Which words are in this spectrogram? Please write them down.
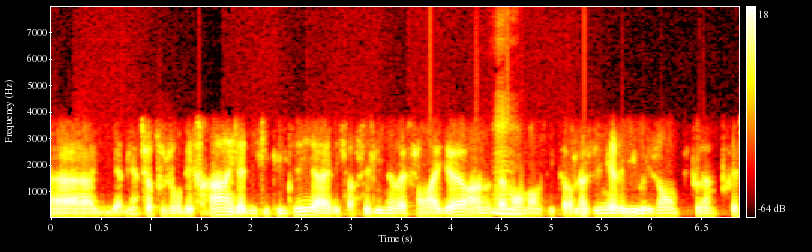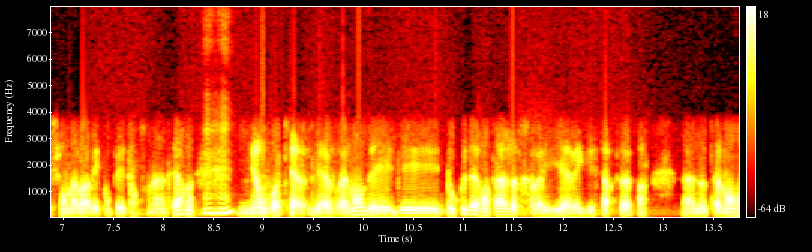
Euh, il y a bien sûr toujours des freins et la difficulté à aller chercher de l'innovation ailleurs, hein, notamment mm. dans le secteur de l'ingénierie où les gens ont plutôt l'impression d'avoir des compétences en interne. Mm-hmm. Mais on voit qu'il y, y, a vraiment des, des beaucoup d'avantages à travailler avec des startups, euh, notamment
